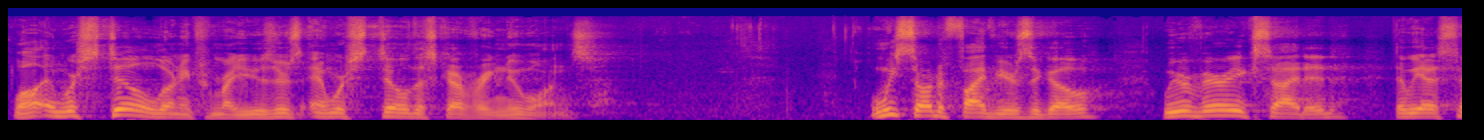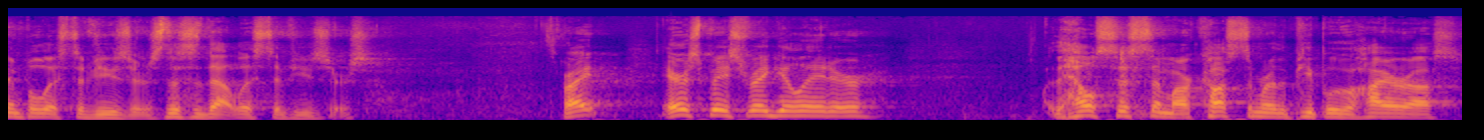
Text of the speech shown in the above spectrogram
Well, and we're still learning from our users, and we're still discovering new ones. When we started five years ago, we were very excited that we had a simple list of users. This is that list of users, right? Airspace regulator, the health system, our customer, the people who hire us,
